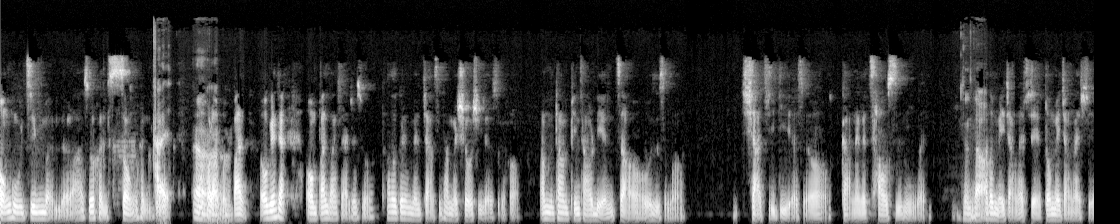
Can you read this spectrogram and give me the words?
澎湖金门的啦，说很松很太干。然后后来我嗯们班，我跟你讲，我们班长起来就说，他都跟你们讲是他们休息的时候，他们他们平常连招或者什么下基地的时候赶那个超死你们，真的啊他都没讲那些，都没讲那些。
